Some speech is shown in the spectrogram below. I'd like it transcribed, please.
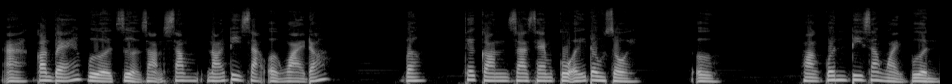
À, con bé vừa rửa dọn xong nói đi dạo ở ngoài đó. Vâng, thế con ra xem cô ấy đâu rồi? Ừ. Hoàng Quân đi ra ngoài vườn,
